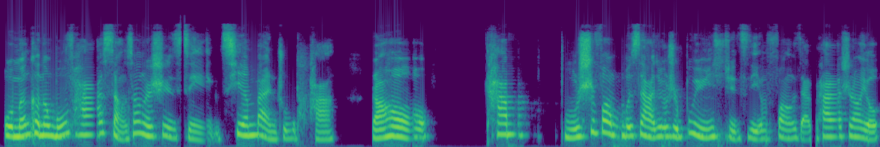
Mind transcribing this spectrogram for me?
我们可能无法想象的事情牵绊住他，然后他不是放不下，就是不允许自己放下。他身上有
